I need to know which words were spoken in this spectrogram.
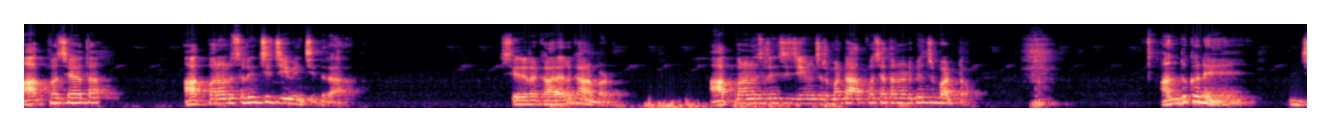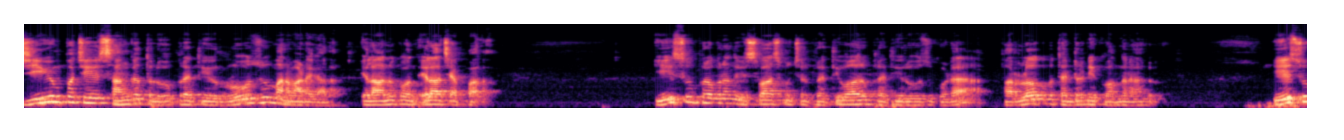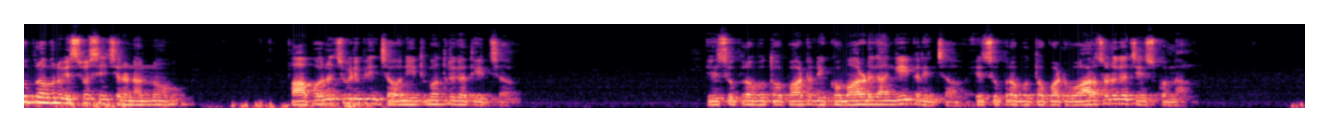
ఆత్మచేత ఆత్మను అనుసరించి జీవించిదిరా శరీర కార్యాలు కనబడవు. ఆత్మను అనుసరించి జీవించడం అంటే ఆత్మచేత నడిపించబడటం. అందుకనే జీవింపచే సంగతులు ప్రతిరోజు మనం అడగాల. ఇలా అనుకో ఇలా చెప్పాల. యేసు ప్రభునందు విశ్వాసం వచ్చిన ప్రతివారు ప్రతిరోజు కూడా పరలోకపు తండ్రి నీకు వందనాలు. యేసు ప్రభును విశ్వసించిన నన్ను పాపం నుంచి విడిపించావు నీతిమంతుడిగా తీర్చావు. యేసుప్రభుతో పాటు నీ కుమారుడిగా అంగీకరించావు. యేసుప్రభుతో పాటు వారసుడిగా చేసుకున్నావు.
